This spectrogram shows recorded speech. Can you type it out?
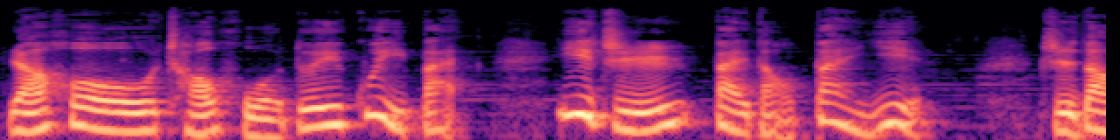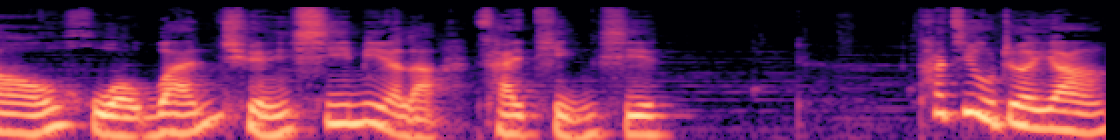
然后朝火堆跪拜，一直拜到半夜，直到火完全熄灭了才停歇。他就这样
